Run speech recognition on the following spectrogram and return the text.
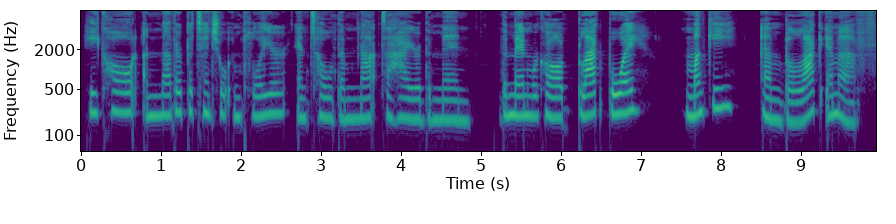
he called another potential employer and told them not to hire the men. The men were called Black Boy, Monkey, and Black MF.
